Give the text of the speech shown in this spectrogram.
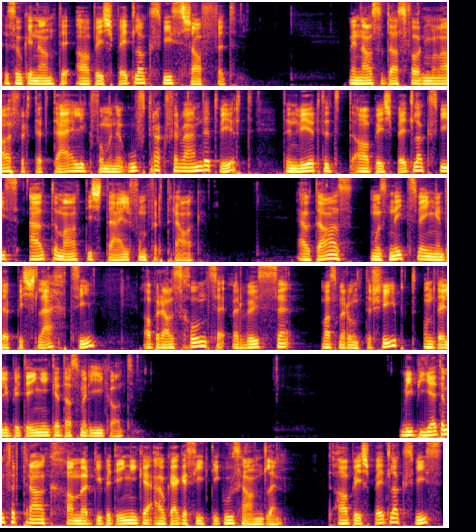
der sogenannte AB Spedlag Swiss arbeitet. Wenn also das Formular für die Erteilung von einem Auftrag verwendet wird, dann wird die AB Spedlag Swiss automatisch Teil vom Vertrag. Auch das muss nicht zwingend etwas schlecht sein, aber als Kunde sollte man wissen, was man unterschreibt und welche Bedingungen das man eingeht. Wie bei jedem Vertrag kann man die Bedingungen auch gegenseitig aushandeln. Die AB Spedlag Swiss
